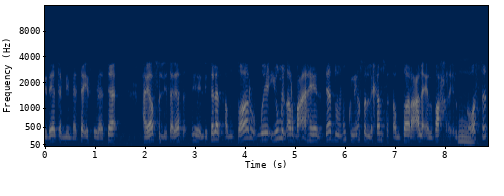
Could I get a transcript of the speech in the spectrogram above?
بداية من مساء الثلاثاء هيصل لثلاث لثلاث أمتار ويوم الأربعاء هيزداد وممكن يصل لخمسة أمتار على البحر المتوسط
